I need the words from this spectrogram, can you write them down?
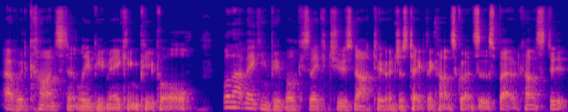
I would constantly be making people, well, not making people because they could choose not to and just take the consequences, but I would constantly,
